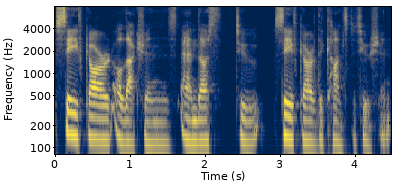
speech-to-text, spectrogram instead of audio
safeguard elections and thus to safeguard the constitution.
